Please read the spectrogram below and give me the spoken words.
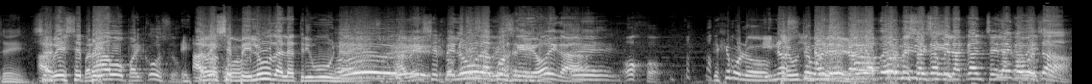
Sí. A veces bravo, palcoso. A veces con- peluda la tribuna. Eh. A veces peluda porque, oiga, Eh. ojo. Dejémoslo, Y no, no le- no había forma de sacarle la cancha de la cabeza. está.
